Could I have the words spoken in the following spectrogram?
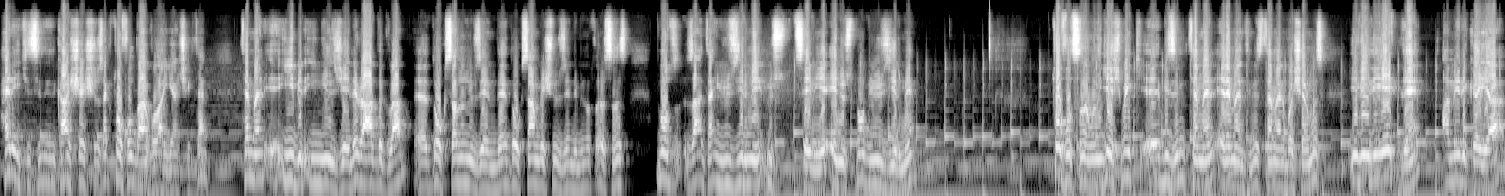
her ikisini karşılaştırırsak TOEFL daha kolay gerçekten. Temel e, iyi bir İngilizce ile rahatlıkla e, 90'ın üzerinde, 95'in üzerinde bir not alırsanız not zaten 120 üst seviye, en üst not 120. TOEFL sınavını geçmek e, bizim temel elementimiz, temel başarımız. İvediyetle Amerika'ya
